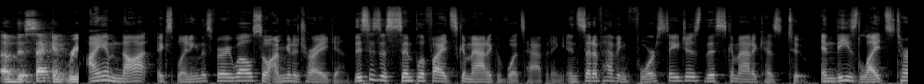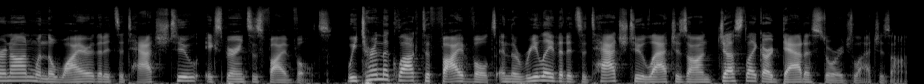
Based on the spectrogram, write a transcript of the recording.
of the second relay. I am not explaining this very well, so I'm going to try again. This is a simplified schematic of what's happening. Instead of having four stages, this schematic has two. And these lights turn on when the wire that it's attached to experiences 5 volts. We turn the clock to 5 volts and the relay that it's attached to latches on just like our data storage latches on.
